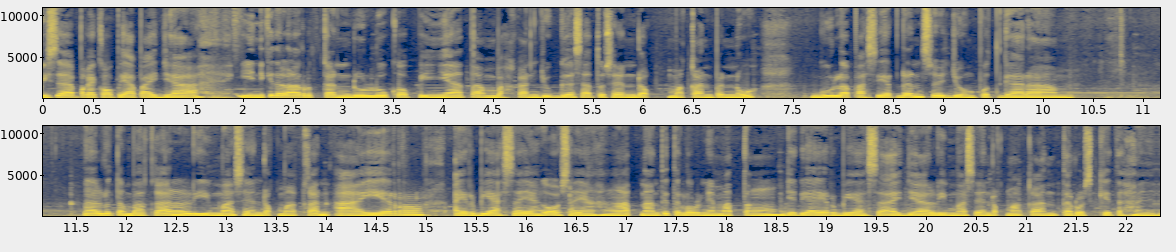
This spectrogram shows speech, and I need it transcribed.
bisa pakai kopi apa aja. Ini kita larutkan dulu kopinya, tambahkan juga satu sendok makan penuh gula pasir dan sejumput garam. Lalu tambahkan 5 sendok makan air air biasa ya nggak usah yang hangat nanti telurnya mateng jadi air biasa aja 5 sendok makan terus kita hanya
